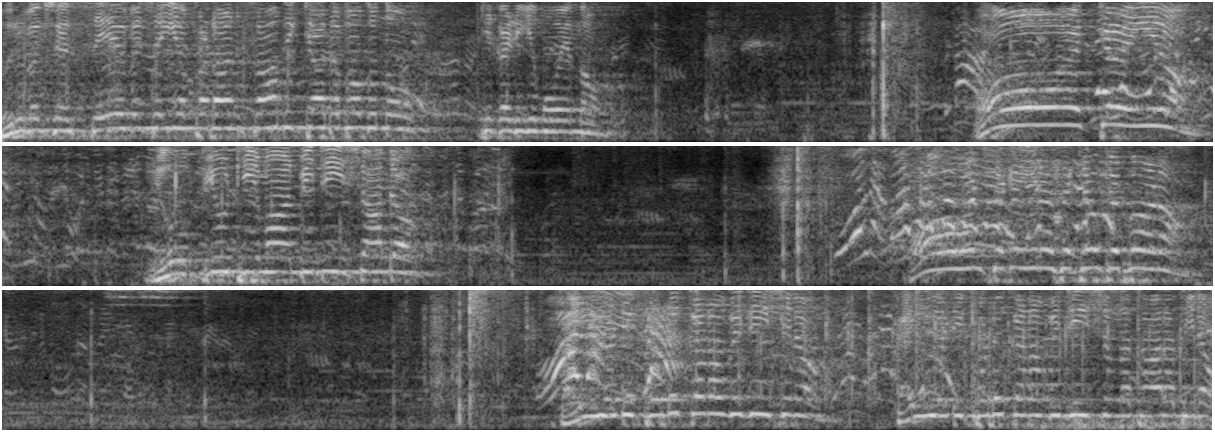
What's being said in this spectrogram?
ഒരുപക്ഷെ സേവ് ചെയ്യപ്പെടാൻ സാധിക്കാതെ പോകുന്നു. കഴിയുമോ എന്നോ? ബ്യൂട്ടി Oh. കൈയടി കൊടുക്കണം വിജീഷിനോ. കൈയടി കൊടുക്കണം വിജീഷ് എന്ന താരത്തിന്.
